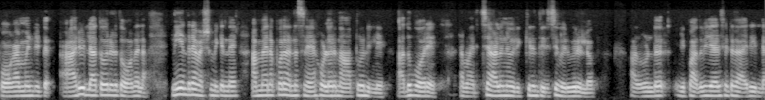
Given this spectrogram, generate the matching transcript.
പോകാൻ വേണ്ടിയിട്ട് ആരും ഇല്ലാത്ത പോലെ ഒരു തോന്നല. നീ എന്തിനാ വിഷമിക്കുന്നേ? അമ്മേനെ പോലെ നല്ല സ്നേഹമുള്ള ഒരു നാത്തൂനില്ലേ? അതുപോലെ മരിച്ച ആളിനെ ഒരിക്കലും തിരിച്ചു വരൂലല്ലോ. അതുകൊണ്ട് ഇപ്പോ അത് വിചാരിച്ചിട്ട് കാര്യമില്ല.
